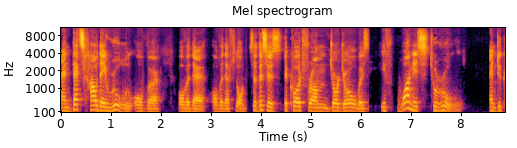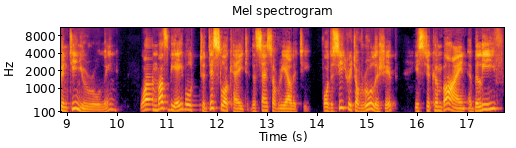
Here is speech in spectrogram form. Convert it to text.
and that's how they rule over over their over their flock. So this is the quote from George Orwell: "If one is to rule and to continue ruling, one must be able to dislocate the sense of reality. For the secret of rulership is to combine a belief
